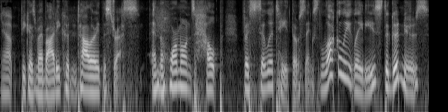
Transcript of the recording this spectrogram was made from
yep. because my body couldn't tolerate the stress. And the hormones help facilitate those things. Luckily, ladies, the good news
